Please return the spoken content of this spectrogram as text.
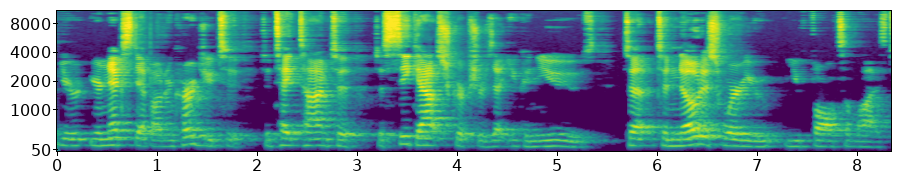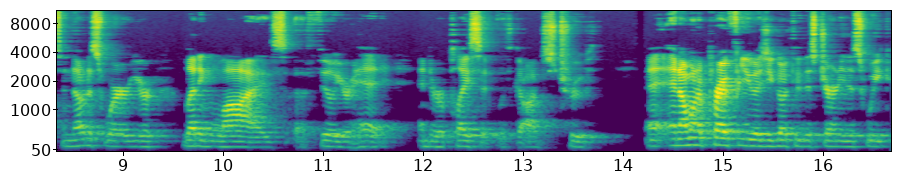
your, your next step, I would encourage you to, to take time to, to seek out scriptures that you can use, to, to notice where you, you fall to lies, to notice where you're letting lies uh, fill your head, and to replace it with God's truth. And, and, I want to pray for you as you go through this journey this week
